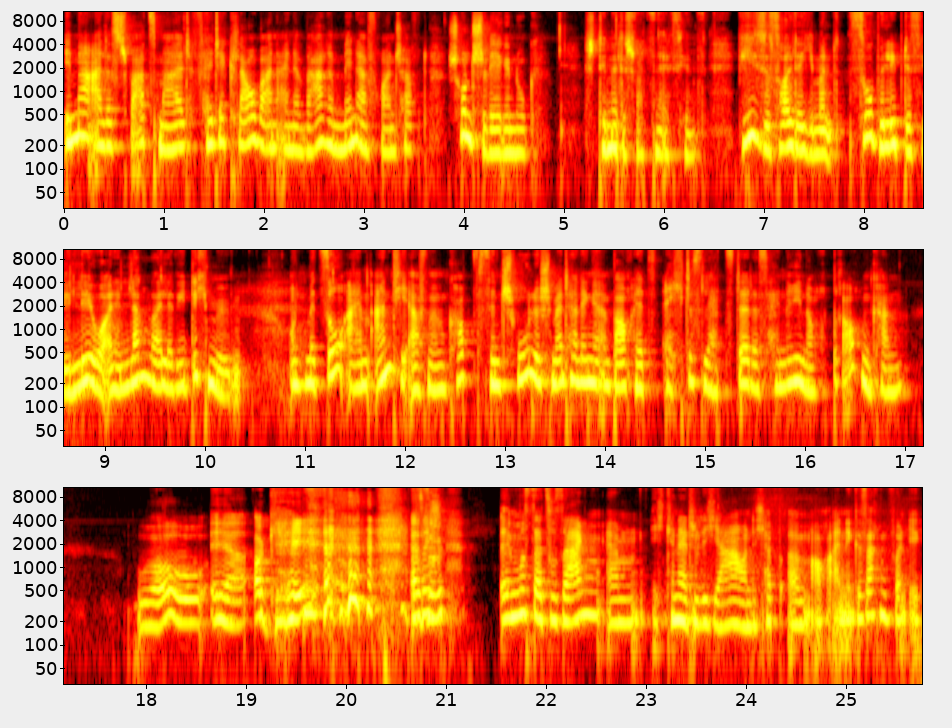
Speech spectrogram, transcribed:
immer alles schwarz malt, fällt der Glaube an eine wahre Männerfreundschaft schon schwer genug. Stimme des schwarzen Äffchens. Wieso sollte jemand so beliebtes wie Leo einen Langweiler wie dich mögen? Und mit so einem Anti-Affen im Kopf sind schwule Schmetterlinge im Bauch jetzt echt das Letzte, das Henry noch brauchen kann. Wow. Ja. Okay. also, Also- ich, ich muss dazu sagen, ähm, ich kenne natürlich Ja und ich habe ähm, auch einige Sachen von ihr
